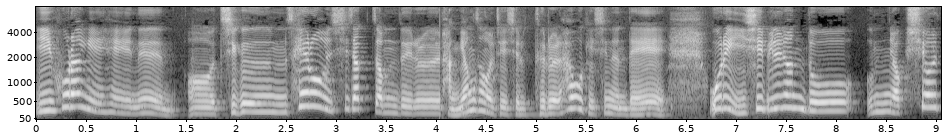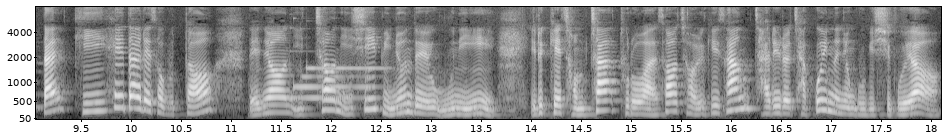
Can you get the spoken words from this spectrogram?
이 호랑이의 해에는 어, 지금 새로운 시작점들을 방향성을 제시를 하고 계시는데 올해 21년도 음력 10월달 기해달에서부터 내년 2022년도의 운이 이렇게 점차 들어와서 절기상 자리를 잡고 있는 형국이시고요.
